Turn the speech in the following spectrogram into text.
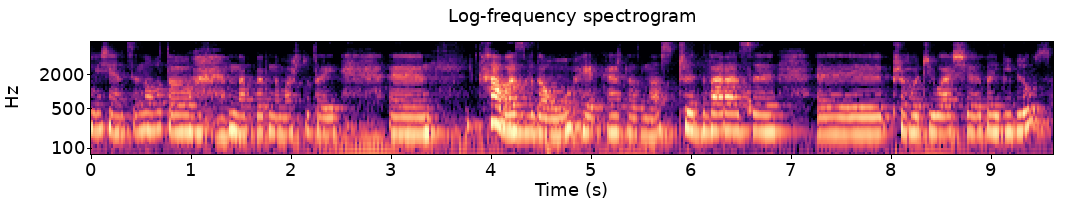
miesięcy. No to na pewno masz tutaj e, hałas w domu, jak każda z nas. Czy dwa razy e, przechodziłaś baby blues?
